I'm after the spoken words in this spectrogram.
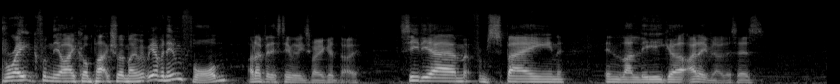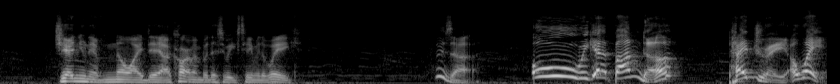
break from the icon packs for a moment. We have an inform. I don't think this team is very good, though. CDM from Spain in La Liga. I don't even know this is. Genuinely have no idea. I can't remember this week's team of the week. Who is that? Oh, we get Banda. Pedri. Oh, wait.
